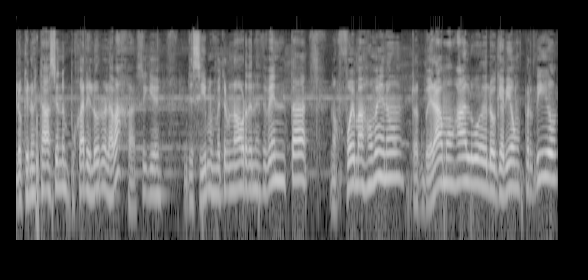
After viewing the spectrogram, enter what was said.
lo que no estaba haciendo empujar el oro a la baja. Así que decidimos meter unas órdenes de venta, nos fue más o menos, recuperamos algo de lo que habíamos perdido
